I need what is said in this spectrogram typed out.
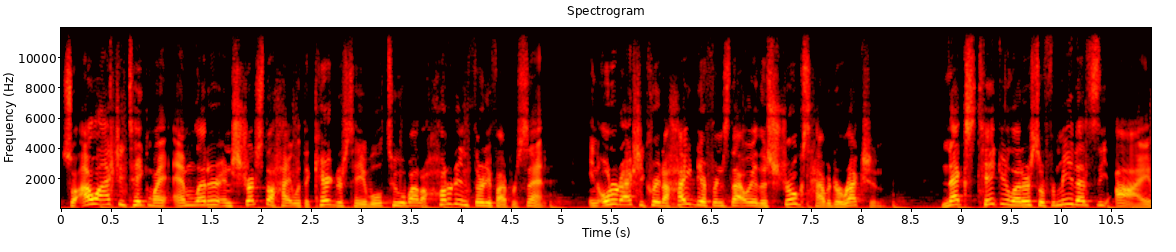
So I will actually take my M letter and stretch the height with the characters table to about 135%, in order to actually create a height difference, that way the strokes have a direction. Next, take your letter, so for me that's the I,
